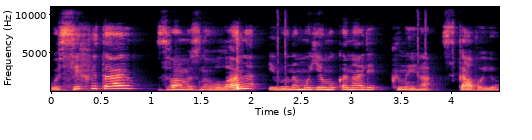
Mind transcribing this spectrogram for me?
Усіх вітаю! З вами знову Лана, і ви на моєму каналі Книга з кавою.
